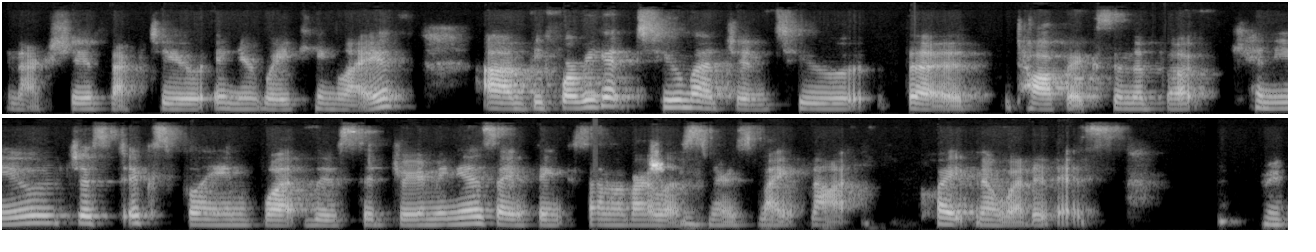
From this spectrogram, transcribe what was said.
can actually affect you in your waking life. Um, before we get too much into the topics in the book, can you just explain what lucid dreaming is? I think some of our sure. listeners might not quite know what it is. Right.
